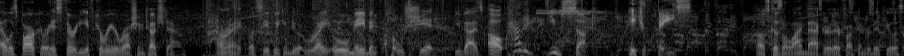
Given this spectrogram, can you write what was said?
Ellis Barker his 30th career rushing touchdown. All right, let's see if we can do it right. Oh, Maben. Oh, shit. You guys. Oh, how did you suck? Hate your face. Oh, it's because of the linebacker. They're fucking ridiculous.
